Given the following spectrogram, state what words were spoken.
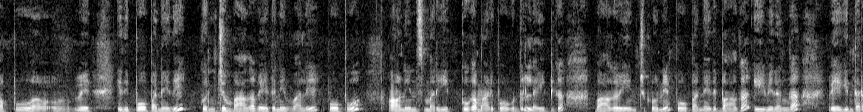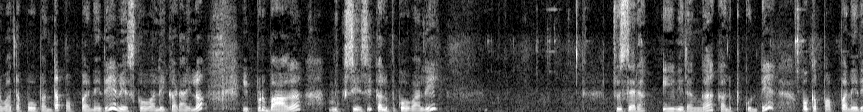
పప్పు వే ఇది పోపు అనేది. కొంచెం బాగా వేగనివ్వాలి పోపు. ఆనియన్స్ మరీ ఎక్కువగా మాడిపోకూడదు. లైట్గా బాగా వేయించుకొని పోపు అనేది బాగా ఈ విధంగా వేగిన తర్వాత పోపు అంతా పప్పు అనేది వేసుకోవాలి కడాయిలో. ఇప్పుడు బాగా మిక్స్ చేసి కలుపుకోవాలి. చూసారా? ఈ విధంగా కలుపుకుంటే ఒక పప్పు అనేది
